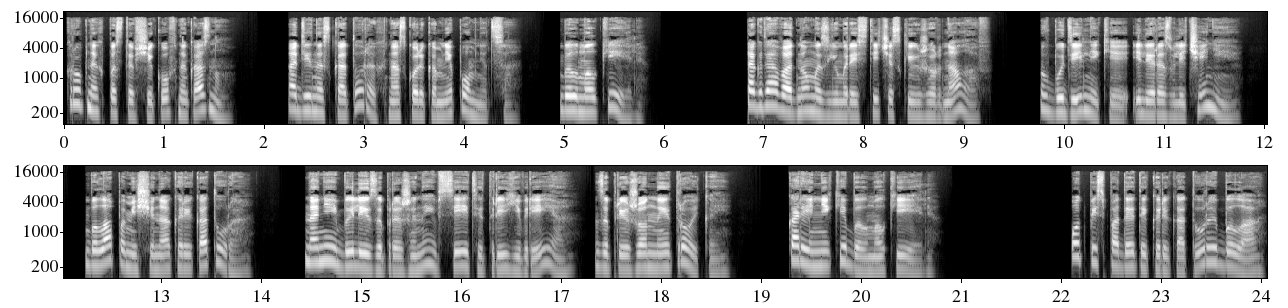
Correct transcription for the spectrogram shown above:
крупных поставщиков на казну, один из которых, насколько мне помнится, был Малкиэль. Тогда в одном из юмористических журналов, в «Будильнике» или «Развлечении» была помещена карикатура. На ней были изображены все эти три еврея, запряженные тройкой, кореннике был Малкиэль. Подпись под этой карикатурой была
